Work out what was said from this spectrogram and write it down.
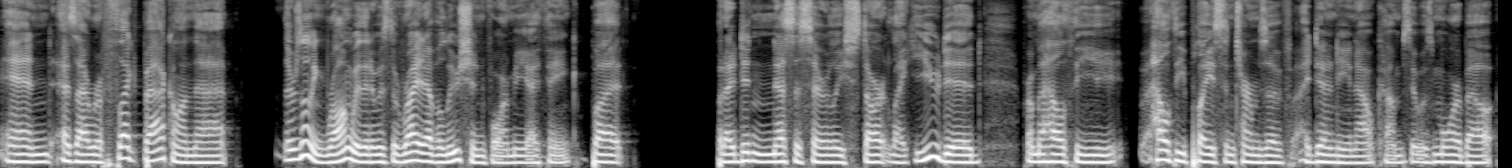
And as I reflect back on that, there's nothing wrong with it. It was the right evolution for me, I think. But but I didn't necessarily start like you did from a healthy healthy place in terms of identity and outcomes. It was more about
